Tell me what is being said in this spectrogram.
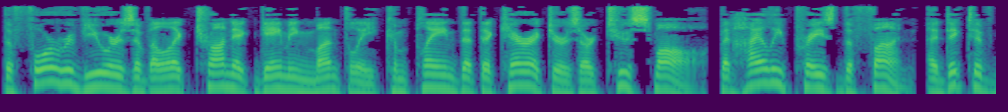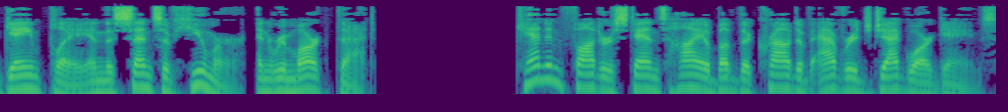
the four reviewers of Electronic Gaming Monthly complained that the characters are too small, but highly praised the fun, addictive gameplay and the sense of humor, and remarked that, Cannon Fodder stands high above the crowd of average Jaguar games.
